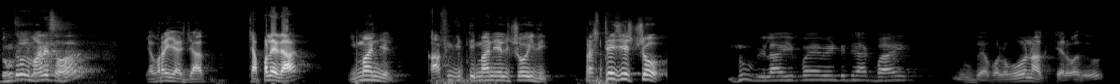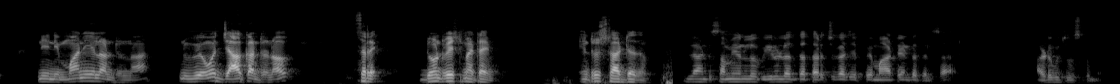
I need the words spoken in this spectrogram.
దొంగతనాలు మానేసావా? ఎవరయ్యా జాక్? చెప్పలేదా? Emmanuel. Coffee with Emmanuel show ఇది. Prestigious show. నువ్వు ఇలా అయిపోయావేంటి చాక్ బాయ్? నువ్వెవలవో నాకు తెలియదు నేను ఇమానియల్ అంటున్నా. నువ్వేమో జాక్ అంటున్నావు. సరే don't waste my time interview start చేద్దాం. ఇలాంటి సమయంలో వీరులంతా తరచుగా చెప్పే మాట ఏంటో తెలుసా? అడుగు చూసుకుందాం.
